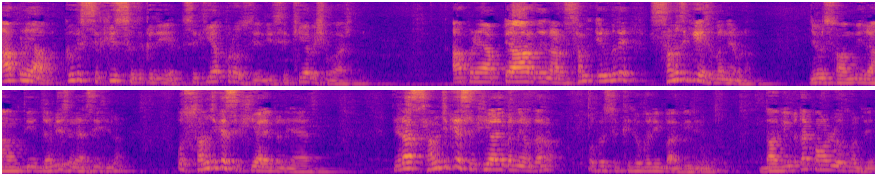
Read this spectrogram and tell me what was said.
ਆਪਣੇ ਆਪ ਕਿਉਂਕਿ ਸਿੱਖੀ ਸਿਦਕ ਦੀ ਹੈ ਸਿੱਖੀ ਆ ਭਰੋਸੇ ਦੀ ਸਿੱਖੀ ਆ ਵਿਸ਼ਵਾਸ ਦੀ। ਆਪਣੇ ਆਪ ਪਿਆਰ ਦੇ ਨਾਲ ਸਮਝ ਇਹਨੂੰ ਕਹਿੰਦੇ ਸਮਝ ਕੇ ਇਸ ਬੰਨੇ ਆਉਣਾ ਜਿਵੇਂ ਸਵਾਮੀ ਰਾਮਤੀ ਦੰਡੀ ਸੰਨਿਆਸੀ ਸੀ ਨਾ ਉਹ ਸਮਝ ਕੇ ਸਿੱਖੀ ਵਾਲੇ ਬੰਨੇ ਆਇਆ ਸੀ। ਜਿਹੜਾ ਸਮਝ ਕੇ ਸਿੱਖੀ ਵਾਲੇ ਬੰਨੇ ਆਉਂਦਾ ਨਾ, ਉਹ ਫਿਰ ਸਿੱਖੀ ਤੋਂ ਕਦੀ ਬਾਗੀ ਨਹੀਂ ਹੁੰਦਾ। ਬਾਗੀ ਪਤਾ ਕੌਣ ਲੋਕ ਹੁੰਦੇ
